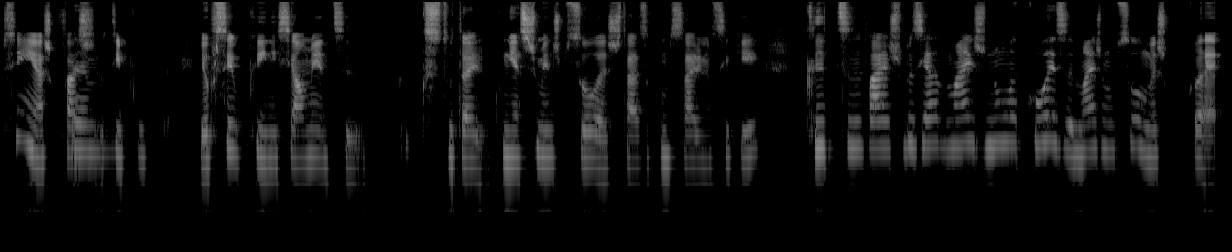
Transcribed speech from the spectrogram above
Sim, acho que faz, um, tipo, eu percebo que inicialmente que se tu te, conheces menos pessoas, estás a começar e não sei o quê, que te vais basear mais numa coisa, mais numa pessoa, mas é,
